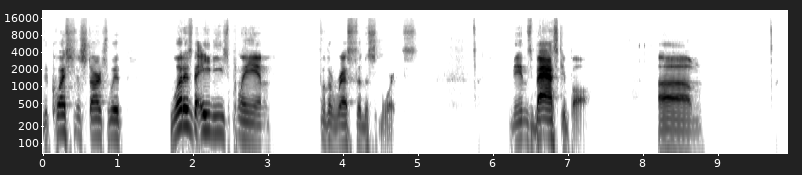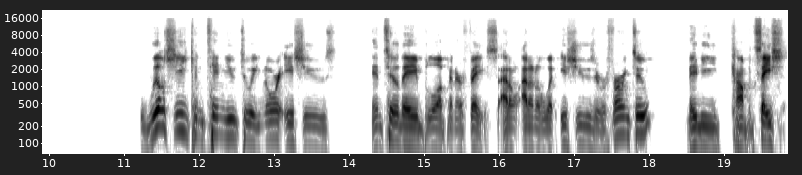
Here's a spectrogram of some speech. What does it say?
the question starts with what is the AD's plan for the rest of the sports? Men's basketball um will she continue to ignore issues until they blow up in her face? I don't I don't know what issues you're referring to. Maybe compensation.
